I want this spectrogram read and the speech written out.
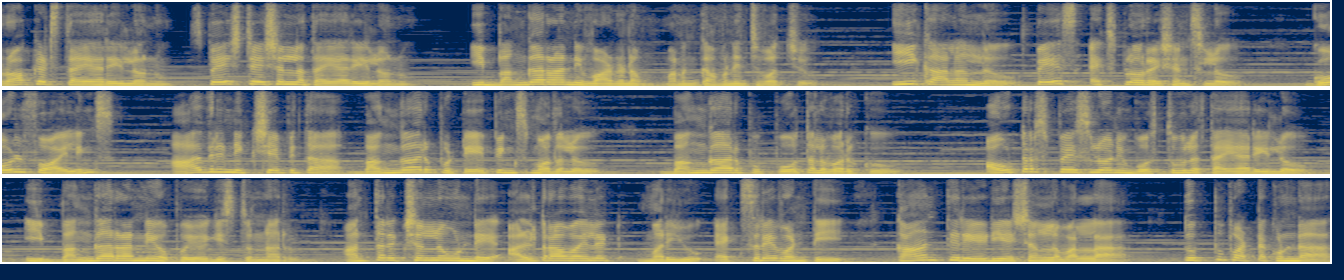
రాకెట్స్ తయారీలోను స్పేస్ స్టేషన్ల తయారీలోను ఈ బంగారాన్ని వాడడం మనం గమనించవచ్చు. ఈ కాలంలో స్పేస్ ఎక్స్ప్లోరేషన్స్లో గోల్డ్ ఫాయిలింగ్స్ ఆవిరి నిక్షేపిత బంగారుపు టేపింగ్స్ మొదలు బంగారుపు పూతల వరకు ఔటర్ స్పేస్లోని వస్తువుల తయారీలో ఈ బంగారాన్ని ఉపయోగిస్తున్నారు. అంతరిక్షంలో ఉండే అల్ట్రావైలెట్ మరియు ఎక్స్రే వంటి కాంతి రేడియేషన్ల వల్ల తుప్పు పట్టకుండా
